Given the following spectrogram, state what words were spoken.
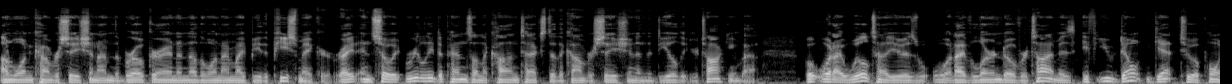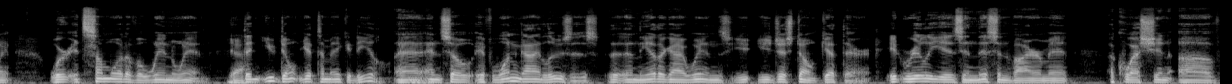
On one conversation, I'm the broker, and another one, I might be the peacemaker, right? And so it really depends on the context of the conversation and the deal that you're talking about. But what I will tell you is what I've learned over time is if you don't get to a point where it's somewhat of a win-win, yeah. then you don't get to make a deal. And, and, so if one guy loses and the other guy wins, you, you just don't get there. It really is in this environment a question of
